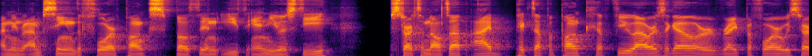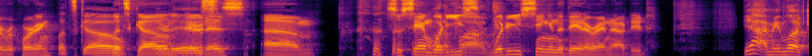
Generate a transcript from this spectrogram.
I mean, I'm seeing the floor of punks both in ETH and USD start to melt up. I picked up a punk a few hours ago or right before we started recording. Let's go. Let's go. There it is. There it is. Um, so Sam, what are you what are you seeing in the data right now, dude? Yeah, I mean, look,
